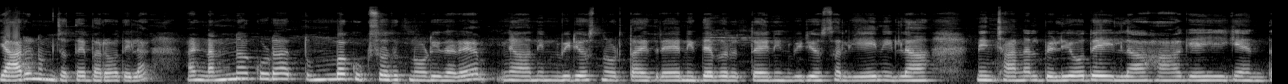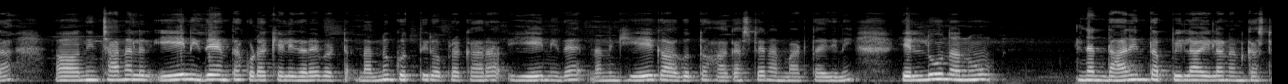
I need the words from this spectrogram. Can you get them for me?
ಯಾರೂ ನಮ್ಮ ಜೊತೆ ಬರೋದಿಲ್ಲ. ಆ್ಯಂಡ್ ನನ್ನ ಕೂಡ ತುಂಬ ಕುಗ್ಸೋದಕ್ಕೆ ನೋಡಿದ್ದಾರೆ ನಿನ್ನ ವಿಡಿಯೋಸ್ ನೋಡ್ತಾ ಇದ್ದರೆ ನಿದ್ದೆ ಬರುತ್ತೆ. ನಿನ್ನ ವೀಡಿಯೋಸಲ್ಲಿ ಏನಿಲ್ಲ. ನಿನ್ನ ಚಾನಲ್ ಬೆಳೆಯೋದೇ ಇಲ್ಲ. ಹಾಗೆ ಹೀಗೆ ಅಂತ. ನಿನ್ನ ಚಾನಲಲ್ಲಿ ಏನಿದೆ ಅಂತ ಕೂಡ ಕೇಳಿದ್ದಾರೆ, ಬಟ್ ನನಗೆ ಗೊತ್ತಿರೋ ಪ್ರಕಾರ ಏನಿದೆ, ನನಗೆ ಹೇಗಾಗುತ್ತೋ ಹಾಗಷ್ಟೇ ನಾನು ಮಾಡ್ತಾಯಿದ್ದೀನಿ ಎಲ್ಲೂ ನಾನು ನನ್ನ ದಾರಿನ ತಪ್ಪಿಲ್ಲ ಇಲ್ಲ ನನ್ನ ಕಷ್ಟ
